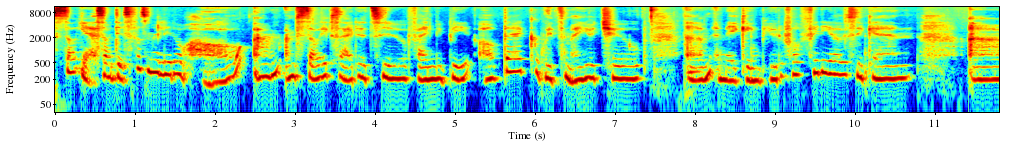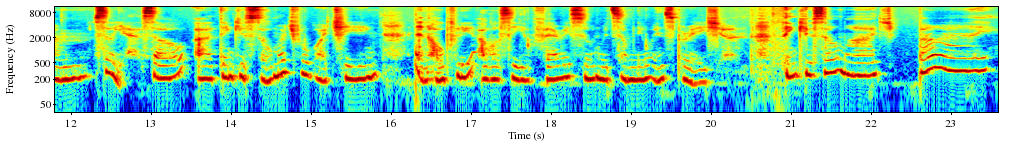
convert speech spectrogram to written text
So yeah, so this was my little haul. I'm so excited to finally be up back with my YouTube um, and making beautiful videos again. Um, so yeah, so uh, thank you so much for watching, and hopefully I will see you very soon with some new inspiration. Thank you so much. Bye.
